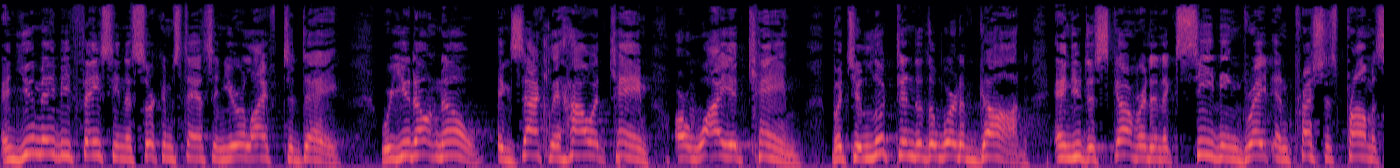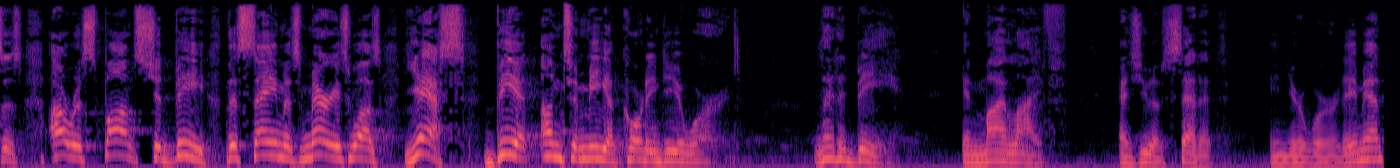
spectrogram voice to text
And you may be facing a circumstance in your life today where you don't know exactly how it came or why it came, but you looked into the Word of God and you discovered an exceeding great and precious promises. Our response should be the same as Mary's was Yes, be it unto me according to your Word. Let it be in my life as you have said it in your word. Amen.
